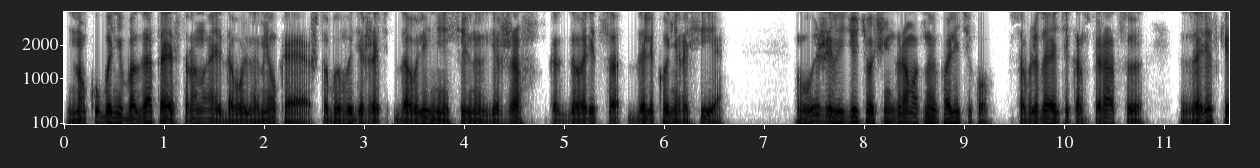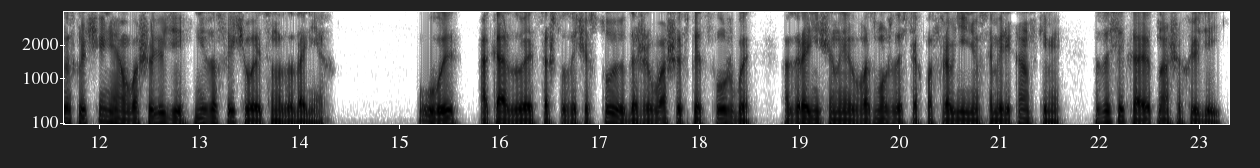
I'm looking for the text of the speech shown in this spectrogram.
но Куба не богатая страна и довольно мелкая, чтобы выдержать давление сильных держав, как говорится, далеко не Россия. Вы же ведете очень грамотную политику, соблюдаете конспирацию, за редким исключением ваши люди не засвечиваются на заданиях. Увы, оказывается, что зачастую даже ваши спецслужбы – ограниченные в возможностях по сравнению с американскими, засекают наших людей.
